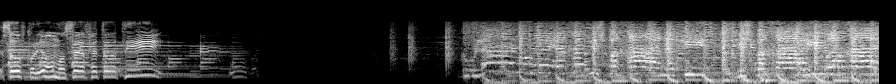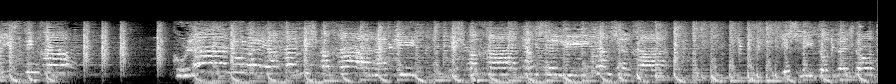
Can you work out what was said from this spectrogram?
בסוף כל יום אוספת אותי. כולנו jeśli to kwedą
